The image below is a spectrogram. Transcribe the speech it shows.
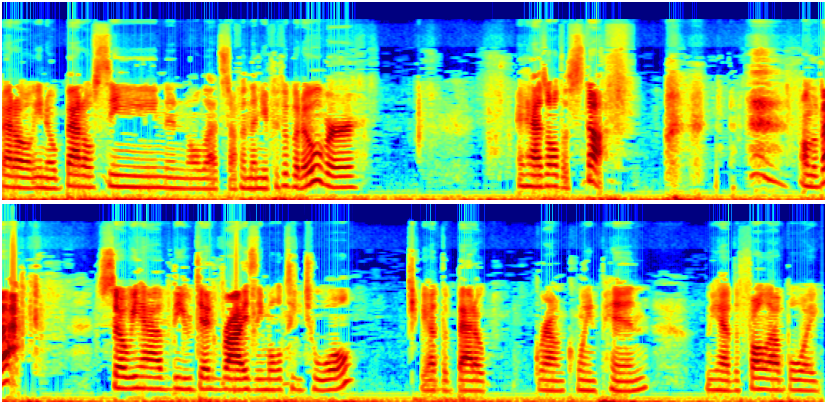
battle, you know, battle scene, and all that stuff. And then you flip it over, it has all the stuff on the back. So we have the Dead Rising multi-tool. We have the Battleground coin pin. We have the Fallout Boy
